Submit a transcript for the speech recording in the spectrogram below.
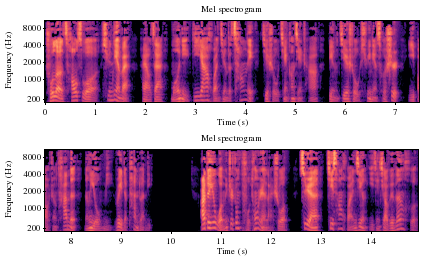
除了操作训练外，还要在模拟低压环境的舱内接受健康检查，并接受训练测试，以保证他们能有敏锐的判断力。而对于我们这种普通人来说，虽然机舱环境已经较为温和，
